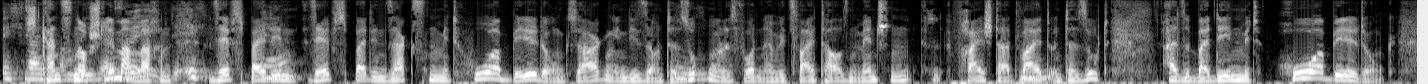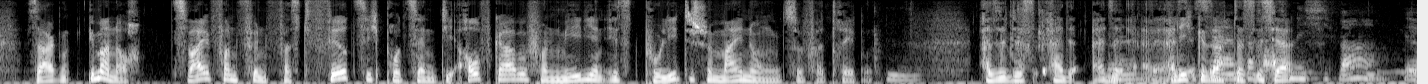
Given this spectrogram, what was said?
ich, ich kann es noch schlimmer also, machen. Ich, selbst, bei ja. den, selbst bei den Sachsen mit hoher Bildung sagen in dieser Untersuchung, mhm. und es wurden irgendwie 2000 Menschen freistaatweit mhm. untersucht, also bei denen mit hoher Bildung sagen immer noch zwei von fünf, fast 40 Prozent, die Aufgabe von Medien ist, politische Meinungen zu vertreten. Mhm. Also das, also, also ja, ehrlich das gesagt, ja das ist ja, nicht wahr. Ja,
